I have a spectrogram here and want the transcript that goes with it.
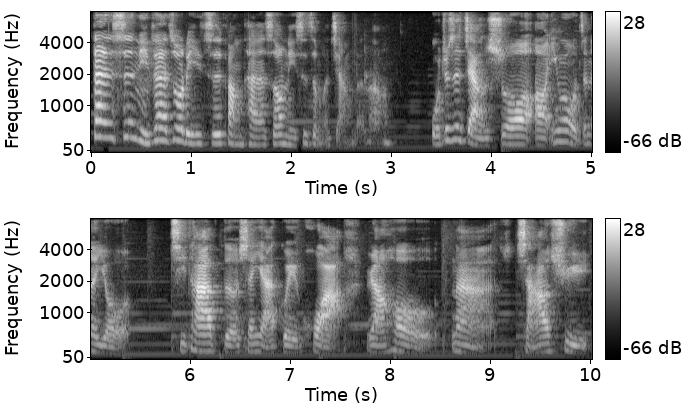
但是你在做离职访谈的时候，你是怎么讲的呢？我就是讲说，呃，因为我真的有其他的生涯规划，然后那想要去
